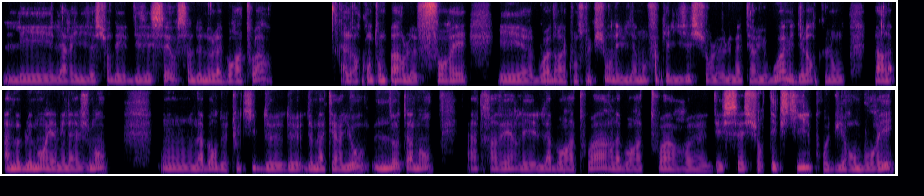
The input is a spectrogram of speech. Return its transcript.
la réalisation des, essais au sein de nos laboratoires. Alors, quand on parle forêt et euh, bois dans la construction, on est évidemment focalisé sur le, matériau bois, mais dès lors que l'on parle ameublement et aménagement, on aborde tout type de, matériaux, notamment à travers les laboratoires, laboratoires euh, d'essais sur textiles, produits rembourrés,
